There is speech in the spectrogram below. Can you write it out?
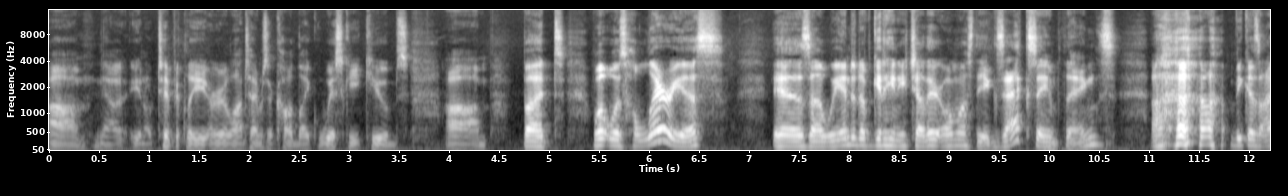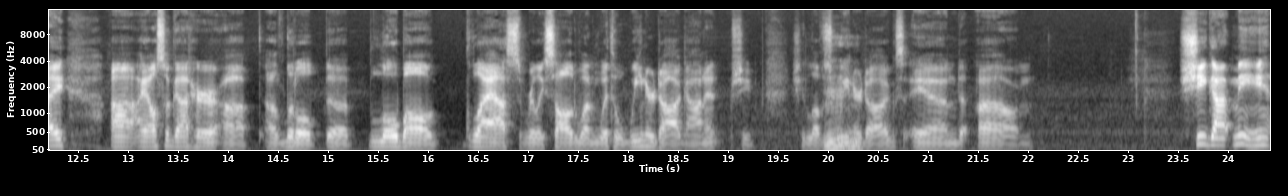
Um, you, know, typically, or a lot of times they're called like whiskey cubes. Um, but what was hilarious is we ended up getting each other almost the exact same things because I I also got her a little lowball glass, really solid one with a wiener dog on it. She she loves wiener dogs, and um, she got me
